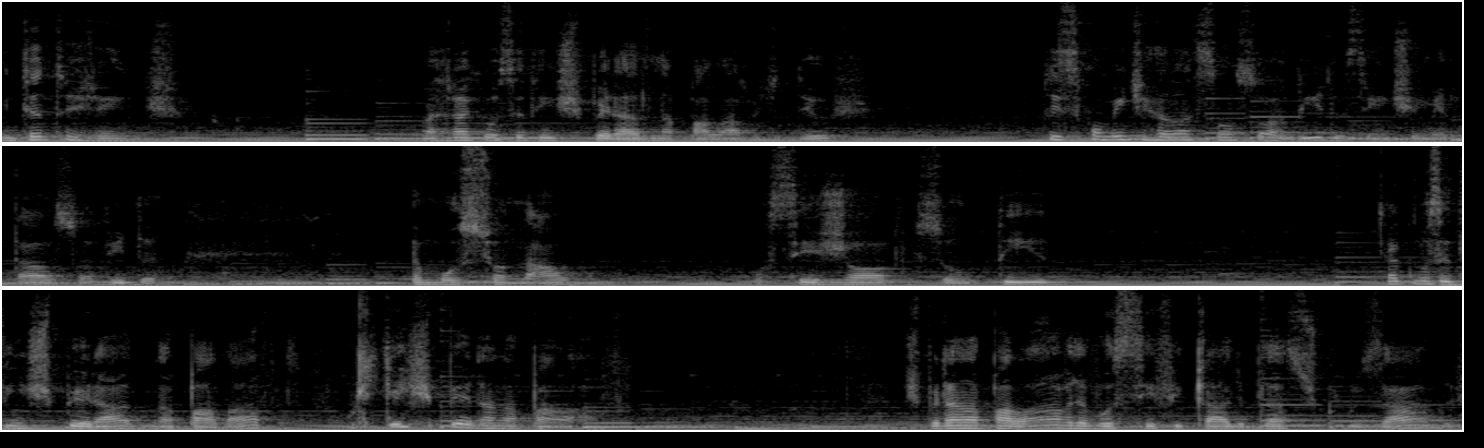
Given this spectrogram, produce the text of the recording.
em tanta gente. Mas será que você tem esperado na palavra de Deus? Principalmente em relação à sua vida sentimental, sua vida emocional. Você jovem, solteiro. Será que você tem esperado na palavra? O que é esperar na palavra? Esperar na palavra é você ficar de braços cruzados?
